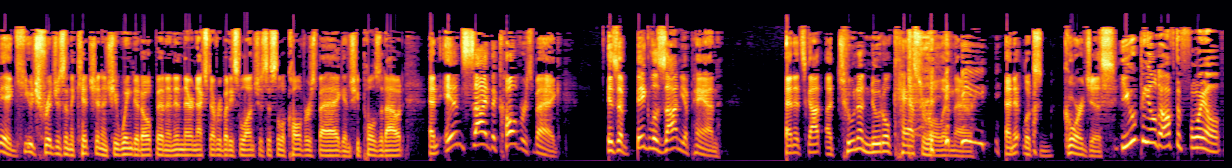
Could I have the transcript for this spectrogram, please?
big, huge fridges in the kitchen, and she winged it open. And in there, next to everybody's lunch, is this little Culver's bag, and she pulls it out. And inside the Culver's bag is a big lasagna pan, and it's got a tuna noodle casserole in there, and it looks gorgeous. You peeled off the foil,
